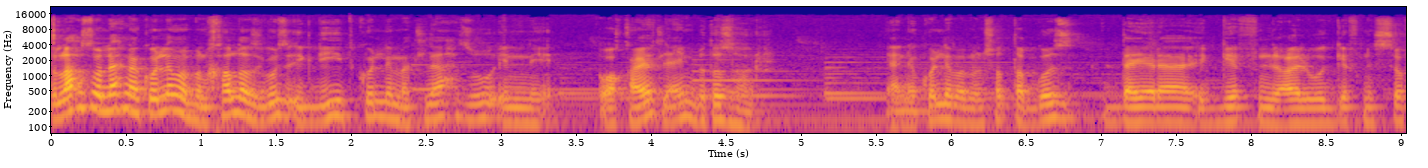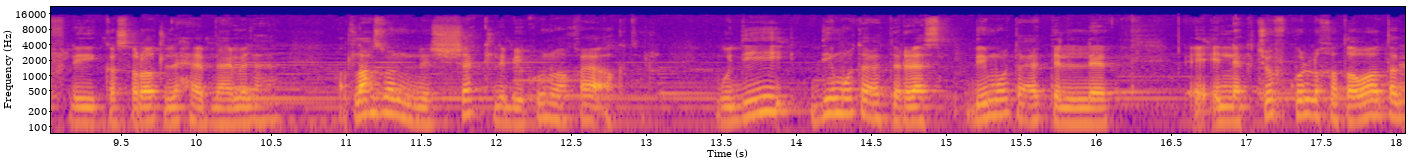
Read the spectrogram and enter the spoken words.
تلاحظوا إن إحنا كل ما بنخلص جزء جديد كل ما تلاحظوا إن واقعية العين بتظهر. يعني كل ما بنشطب جزء الدايرة الجفن العلوي الجفن السفلي الكسرات اللي إحنا بنعملها هتلاحظوا إن الشكل بيكون واقعي أكتر. ودي دي متعة الرسم دي متعة ال... إنك تشوف كل خطواتك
